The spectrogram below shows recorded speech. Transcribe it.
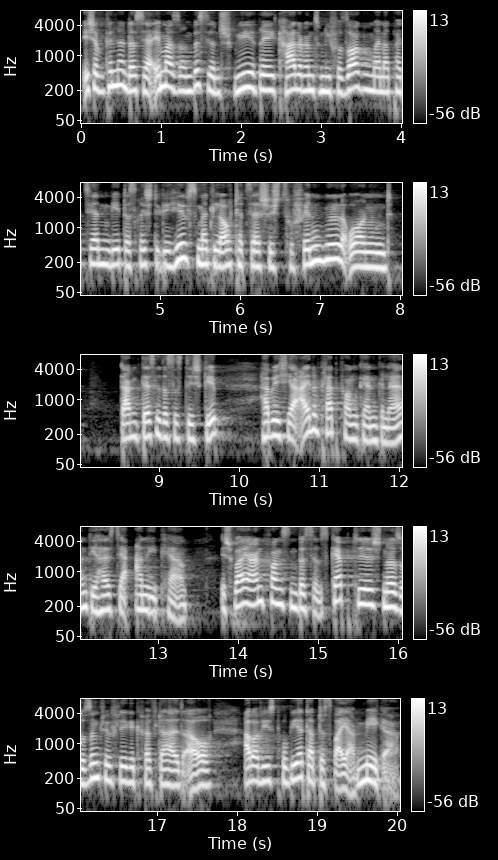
Ich empfinde das ja immer so ein bisschen schwierig, gerade wenn es um die Versorgung meiner Patienten geht, das richtige Hilfsmittel auch tatsächlich zu finden. Und dank dessen, dass es dich gibt, habe ich ja eine Plattform kennengelernt, die heißt ja Anicare. Ich war ja anfangs ein bisschen skeptisch, ne, so sind wir Pflegekräfte halt auch. Aber wie ich es probiert habe, das war ja mega.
